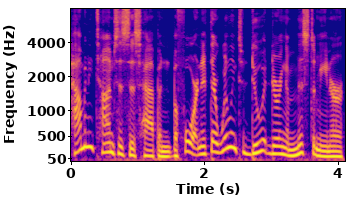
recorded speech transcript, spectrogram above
how many times has this happened before? And if they're willing to do it during a misdemeanor,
